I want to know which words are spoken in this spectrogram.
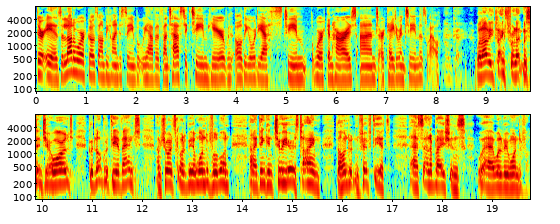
There is. A lot of work goes on behind the scene, but we have a fantastic team here with all the RDS team working hard and our catering team as well. Okay. Well, Ali, thanks for letting us into your world. Good luck with the event. I'm sure it's going to be a wonderful one. And I think in two years' time, the 150th uh, celebrations uh, will be wonderful.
